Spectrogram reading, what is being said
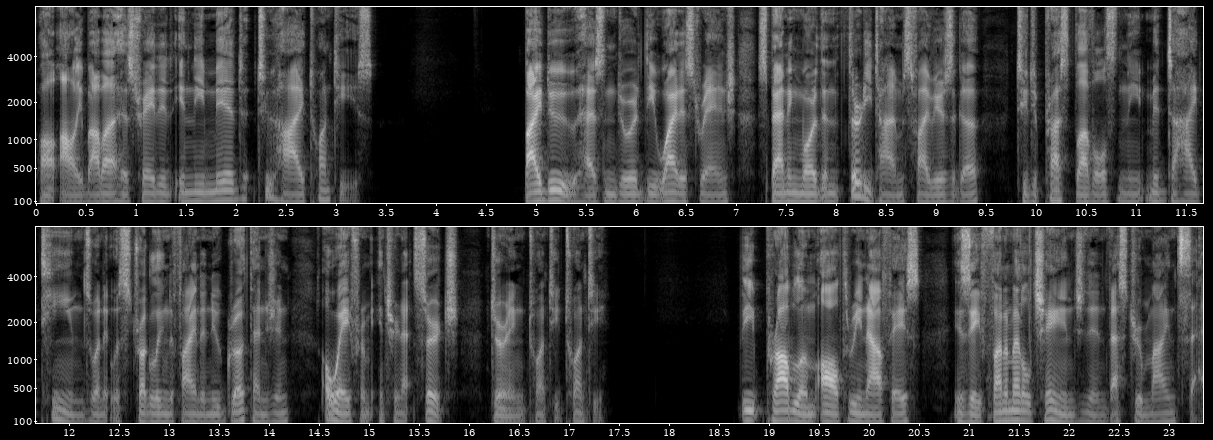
while Alibaba has traded in the mid to high 20s. Baidu has endured the widest range, spanning more than 30 times five years ago to depressed levels in the mid to high teens when it was struggling to find a new growth engine away from internet search during 2020. The problem all three now face is a fundamental change in investor mindset.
